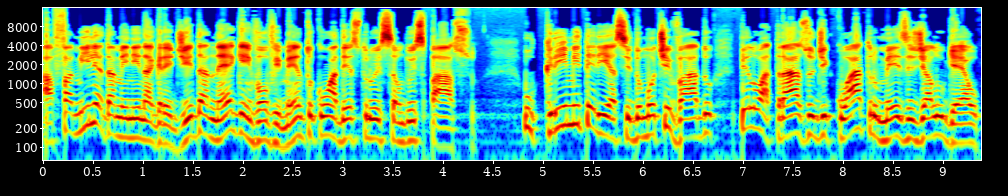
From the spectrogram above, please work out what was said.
A família da menina agredida nega envolvimento com a destruição do espaço. O crime teria sido motivado pelo atraso de quatro meses de aluguel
